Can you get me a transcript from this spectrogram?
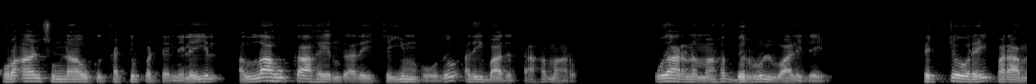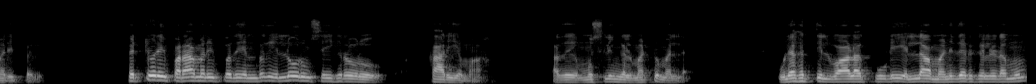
குர்ஆன் சுன்னாவுக்கு கட்டுப்பட்ட நிலையில் அல்லாஹுக்காக என்று அதை செய்யும் போது அது இபாதத்தாக மாறும். உதாரணமாக பிர்ருல் வாலிதை பெற்றோரை பராமரிப்பது. பெற்றோரை பராமரிப்பது என்பது எல்லோரும் செய்கிற ஒரு காரியமாகும். அது முஸ்லிம்கள் மட்டுமல்ல. உலகத்தில் வாழக்கூடிய எல்லா மனிதர்களிடமும்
